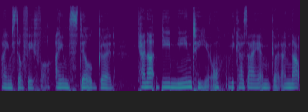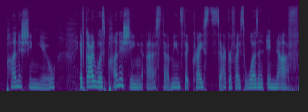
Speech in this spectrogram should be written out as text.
I am still faithful. I am still good. I cannot be mean to you because I am good. I'm not punishing you. If God was punishing us, that means that Christ's sacrifice wasn't enough.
